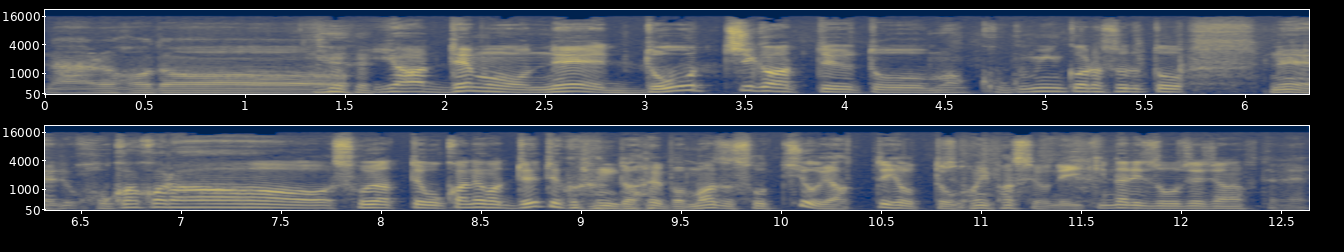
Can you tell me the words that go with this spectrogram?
なるほど。いや、でもね、どっちがっていうと、まあ、国民からすると、ね、他からそうやってお金が出てくるんであれば、まずそっちをやってよって思いますよね、いきなり増税じゃなくてね。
